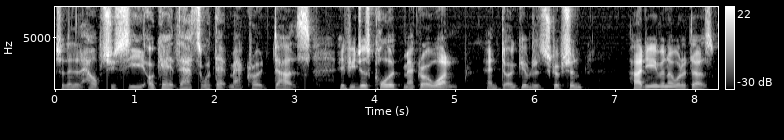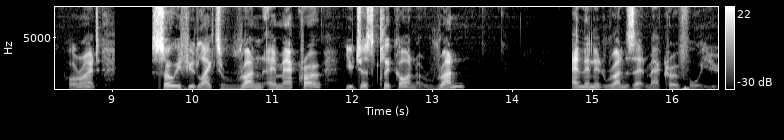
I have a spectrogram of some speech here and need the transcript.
So then it helps you see, okay, that's what that macro does. If you just call it macro 1 and don't give it a description, how do you even know what it does? All right. So if you'd like to run a macro, you just click on run and then it runs that macro for you.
